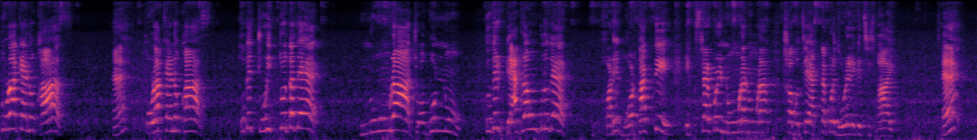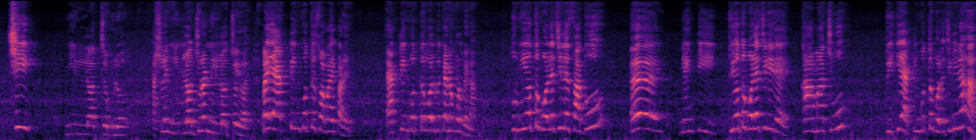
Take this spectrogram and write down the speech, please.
তোরা কেন খাস? হ্যাঁ? তোরা কেন খাস? তোদের চরিত্রটা দেখ। নোংরা, জঘন্য। তোদের ব্যাকগ্রাউন্ডগুলো দেখ। ঘরে বর থাকতে এক্সট্রা করে নোংরা নোংরা সব হচ্ছে একটা করে ধরে রেখেছিস ভাই। হ্যাঁ? ছি! নির্লজ্জগুলো আসলে নির্লজ্জরা নির্লজ্জই হয়। ভাই অ্যাক্টিং করতে সবাই পারে। অ্যাক্টিং করতে বলবে কেন করবে না? তুমিও তো বলেছিলে, সাধু। এই, নেংটি, তুইও তো বলেছিলি রে। খামাচু তুই কি অ্যাক্টিং করতে বলেছিলি না?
